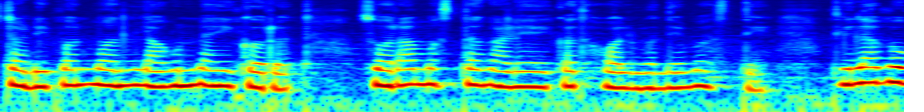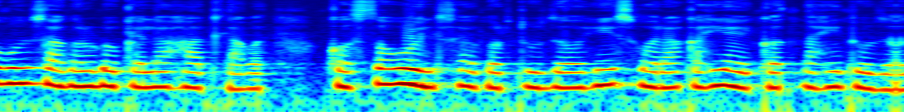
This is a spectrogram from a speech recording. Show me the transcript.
स्टडी पण मन लावून नाही करत. स्वरा मस्त गाणी ऐकत हॉलमध्ये बसते. तिला बघून सागर डोक्याला हात लावत कसं होईल सागर तुझं? ही स्वरा काही ऐकत नाही तुझं.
